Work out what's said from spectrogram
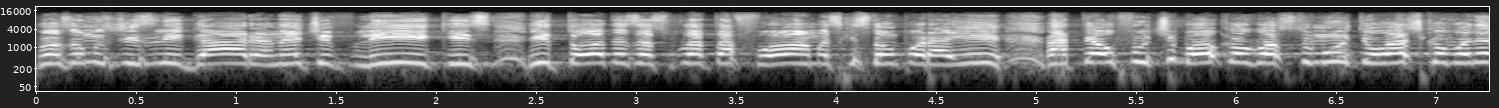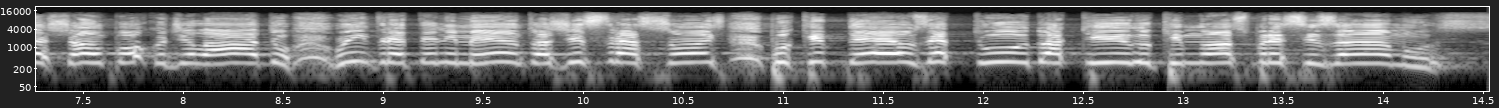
nós vamos desligar a Netflix e todas as plataformas que estão por aí, até o futebol que eu gosto muito. Eu acho que eu vou deixar um pouco de lado o entretenimento, as distrações, porque Deus é tudo aquilo que nós precisamos.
